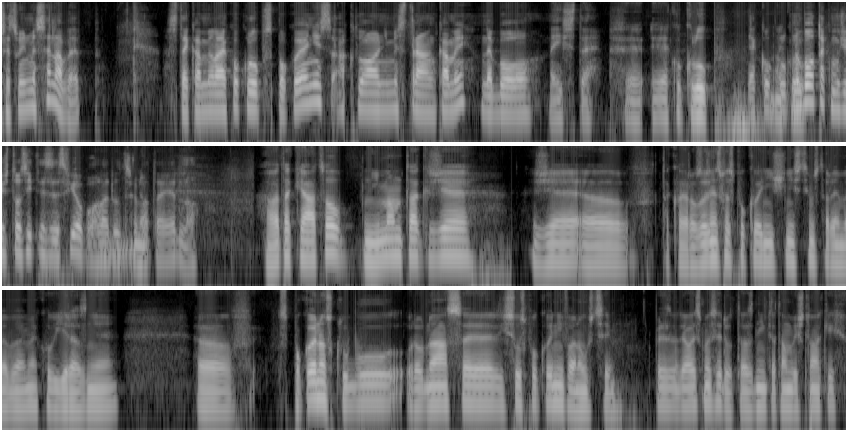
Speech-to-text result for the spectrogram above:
Přesuňme se na web. Jste Kamila jako klub spokojeni s aktuálními stránkami, nebo nejste? Je, jako klub. Jako klub, Jako- nebo tak můžeš to vzít i ze svého pohledu, třeba No. to je jedno. Ale tak já to vnímám tak, že, že uh, takhle rozhodně jsme spokojenější s tím starým webem, jako výrazně. Uh, spokojenost klubu rovná se, když jsou spokojení fanoušci. Dali jsme si dotazník a tam vyšlo nějakých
